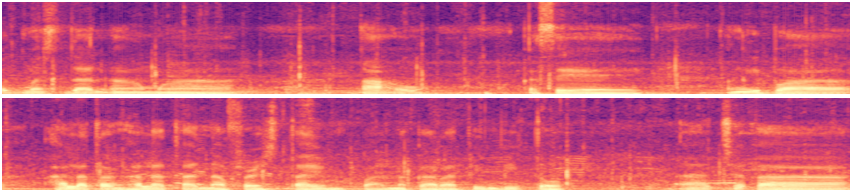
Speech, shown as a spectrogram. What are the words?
pagmasdan ang mga tao. Kasi ang iba halatang halata na first time pa nakarating dito. At saka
